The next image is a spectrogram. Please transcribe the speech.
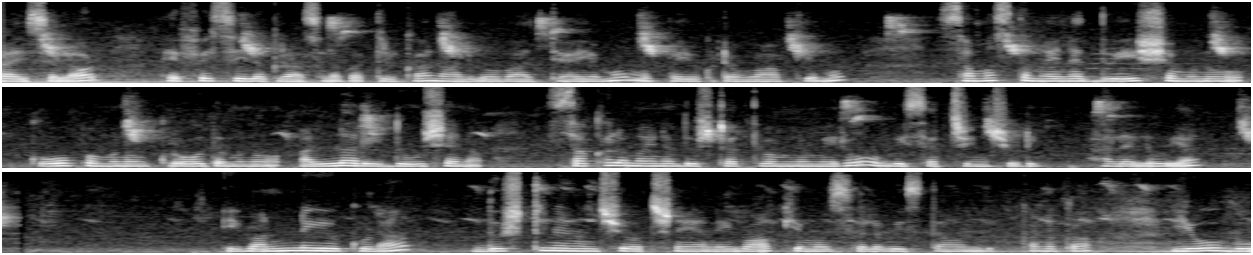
ప్రైసలాడ్ ఎఫ్ఎస్సీలకు రాసిన పత్రిక నాలుగవ అధ్యాయము ముప్పై ఒకటవ వాక్యము. సమస్తమైన ద్వేషమును కోపమును క్రోధమును అల్లరి దూషణ సకలమైన దుష్టత్వమును మీరు విసర్జించుడి. హలలుయ ఇవన్నీ కూడా దుష్టుని నుంచి వచ్చినాయని వాక్యము సెలవిస్తూ ఉంది. కనుక యోబు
